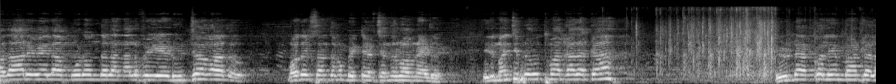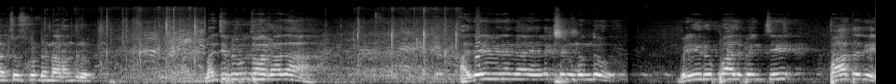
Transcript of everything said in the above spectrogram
పదహారు వేల మూడు వందల నలభై ఏడు ఉద్యోగాలు మొదటి సంతకం పెట్టారు చంద్రబాబు నాయుడు. ఇది మంచి ప్రభుత్వమా కాదక్క? రెండు అక్కలు ఏం మాట్లాడాలి చూసుకుంటున్నారు అందరూ. మంచి ప్రభుత్వమా కాదా? అదేవిధంగా ఎలక్షన్ ముందు వెయ్యి రూపాయలు పెంచి పాతది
